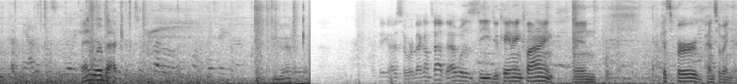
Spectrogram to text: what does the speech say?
And we're back. Okay, guys, so we're back on top. That was the Duquesne Incline in Pittsburgh, Pennsylvania.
